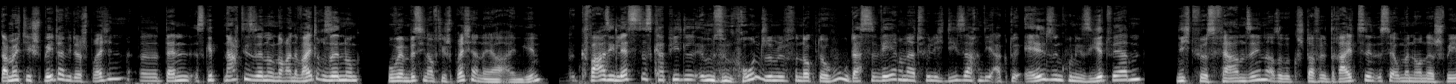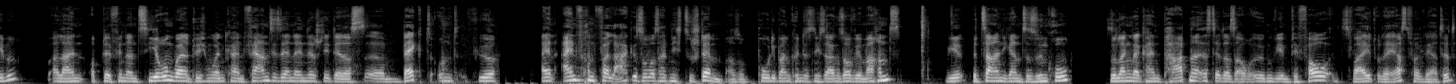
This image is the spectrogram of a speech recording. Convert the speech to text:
Da möchte ich später widersprechen, äh, denn es gibt nach dieser Sendung noch eine weitere Sendung, wo wir ein bisschen auf die Sprecher näher eingehen. Quasi letztes Kapitel im Synchronjimmel von Doctor Who. Das wären natürlich die Sachen, die aktuell synchronisiert werden nicht fürs Fernsehen. Also Staffel 13 ist ja im Moment noch in der Schwebe. Allein ob der Finanzierung, weil natürlich im Moment kein Fernsehsender dahinter steht, der das äh, backt und für einen einfachen Verlag ist sowas halt nicht zu stemmen. Also Polyban könnte jetzt nicht sagen, so, wir machen's, wir bezahlen die ganze Synchro. Solange da kein Partner ist, der das auch irgendwie im TV zweit- oder erst verwertet,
